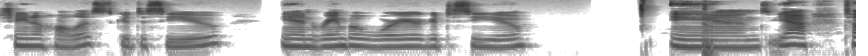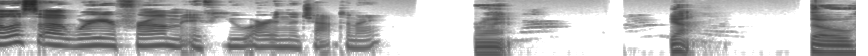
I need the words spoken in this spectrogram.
Shayna Hollis, good to see you. And Rainbow Warrior, good to see you. And yeah, tell us uh, where you're from if you are in the chat tonight. Right. Yeah. So,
